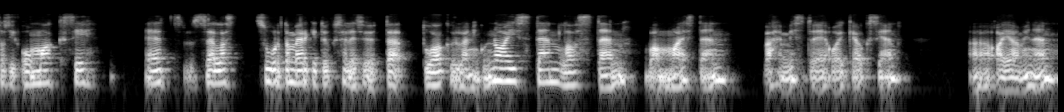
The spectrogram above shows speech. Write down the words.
tosi omaksi. Et sellaista suurta merkityksellisyyttä tuo kyllä niin kuin naisten, lasten, vammaisten, vähemmistöjen oikeuksien ää, ajaminen.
